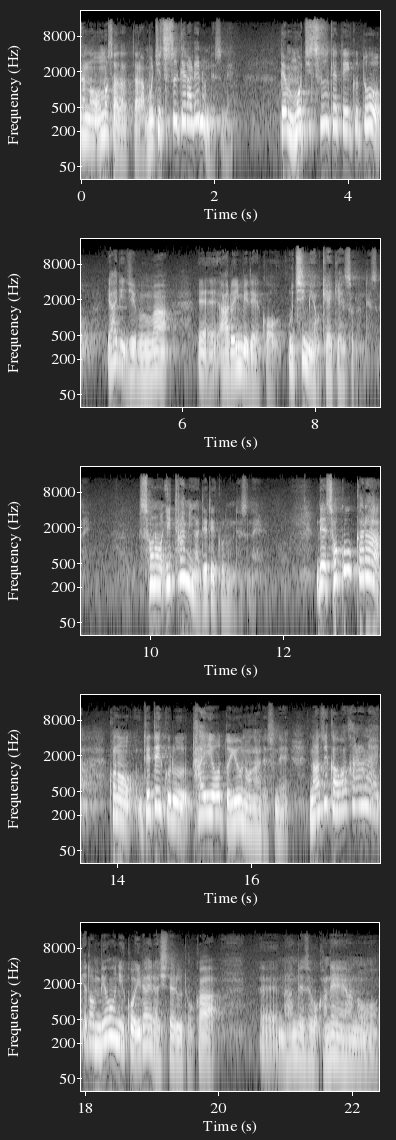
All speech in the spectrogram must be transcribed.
の重さだったら持ち続けられるんですね。でも持ち続けていくとやはり自分は、えー、ある意味でこう内身を経験するんですね。その痛みが出てくるんですね。でそこからこの出てくる対応というのがですねなぜかわからないけど妙にこうイライラしてるとか、えー、何でしょうかねあの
